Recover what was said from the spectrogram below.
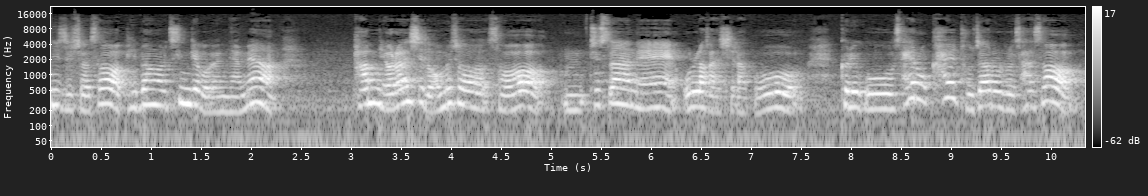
잊으셔서 비방을 친 게 뭐였냐면 밤 11시 넘으셔서 음, 뒷산에 올라가시라고 그리고 새로 칼 두 자루를 사서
